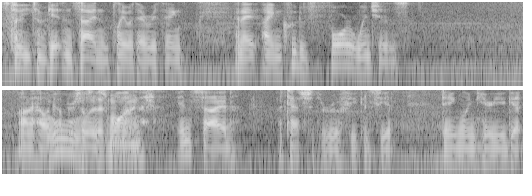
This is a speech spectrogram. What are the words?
so you can get inside and play with everything. And I, I included four winches on a helicopter. Ooh, so there's one one inside attached to the roof. You can see it dangling here. You get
